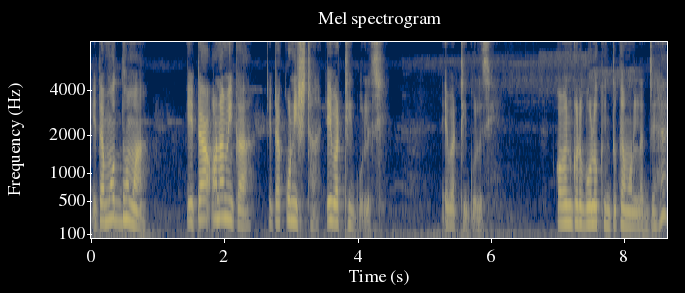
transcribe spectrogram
এটা মধ্যমা, এটা অনামিকা, এটা কনিষ্ঠা। এবার ঠিক বলেছি, এবার ঠিক বলেছি। কমেন্ট করে বলো কিন্তু কেমন লাগছে হ্যাঁ?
